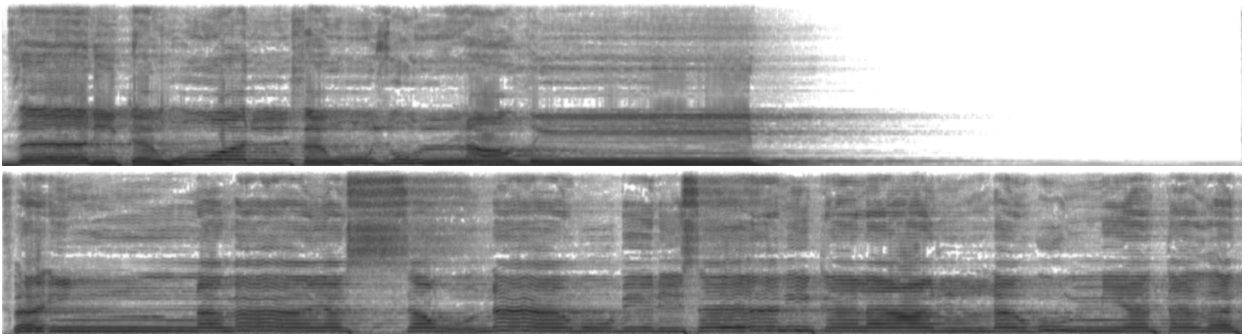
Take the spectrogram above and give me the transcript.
ذلك هو الفوز. يسرناه بلسانك لعلهم يتذكرون.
